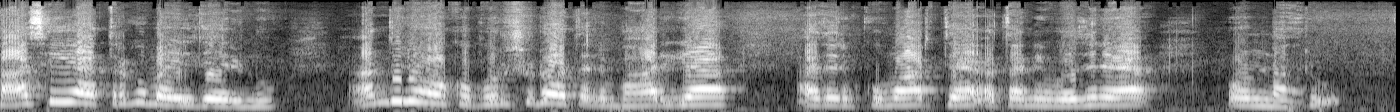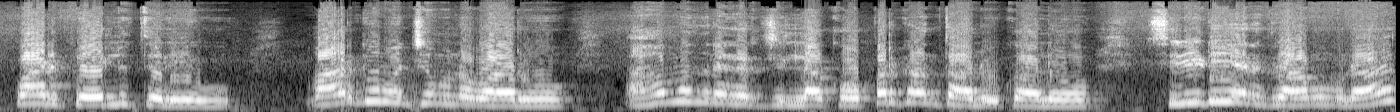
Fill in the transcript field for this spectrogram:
కాశీయాత్రకు బయలుదేరును. అందులో ఒక పురుషుడు అతని భార్య అతని కుమార్తె అతని వదిన ఉన్నారు. వారి పేర్లు తెలియవు. మార్గమధ్యమున వారు అహ్మద్నగర్ జిల్లా కోపర్గాం తాలూకాలో సిరిడి అనే గ్రామమున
